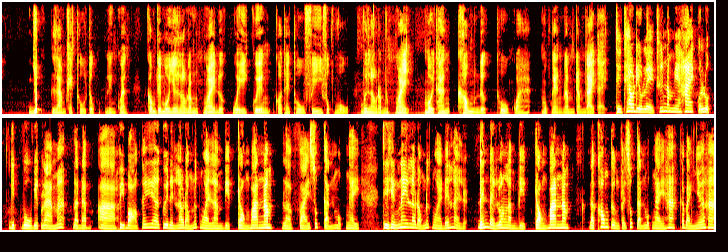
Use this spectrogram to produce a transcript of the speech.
giúp làm các thủ tục liên quan. Công ty môi giới lao động nước ngoài được quỹ quyền có thể thu phí phục vụ với lao động nước ngoài mỗi tháng không được thu quá 1.500 đại tệ. Thì theo điều lệ thứ 52 của luật dịch vụ việc làm á, là đã à, hủy bỏ cái à, quy định lao động nước ngoài làm việc tròn 3 năm là phải xuất cảnh một ngày. Thì hiện nay lao động nước ngoài đến lại đến Đài Loan làm việc tròn 3 năm là không cần phải xuất cảnh một ngày ha. Các bạn nhớ ha.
